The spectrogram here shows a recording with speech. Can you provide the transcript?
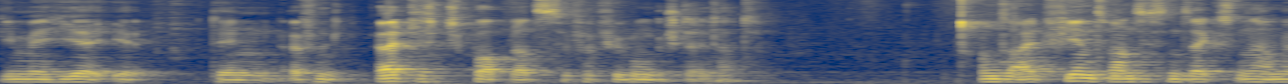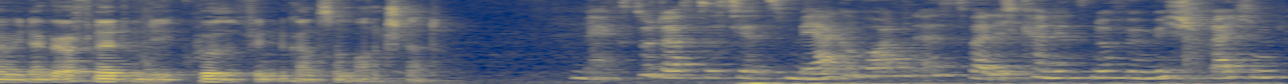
die mir hier den örtlichen Sportplatz zur Verfügung gestellt hat. Und seit 24.06. haben wir wieder geöffnet und die Kurse finden ganz normal statt. Merkst du, dass das jetzt mehr geworden ist? Weil ich kann jetzt nur für mich sprechen.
